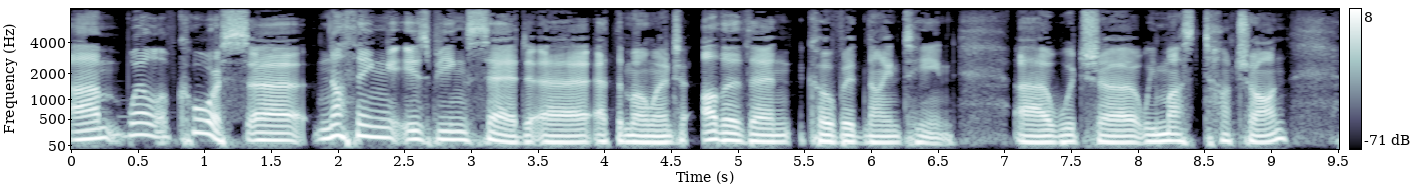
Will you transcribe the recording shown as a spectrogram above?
Um, well, of course, uh, nothing is being said uh, at the moment other than COVID 19, uh, which uh, we must touch on.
